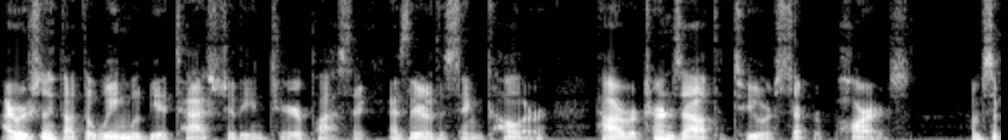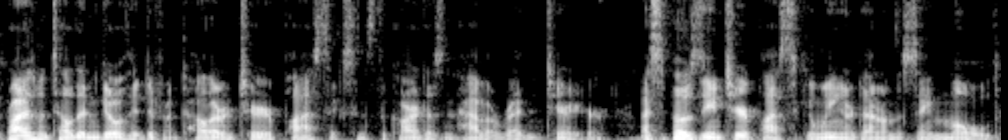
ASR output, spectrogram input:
I originally thought the wing would be attached to the interior plastic as they are the same color. However, it turns out the two are separate parts. I'm surprised Mattel didn't go with a different color interior plastic since the car doesn't have a red interior. I suppose the interior plastic and wing are done on the same mold.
